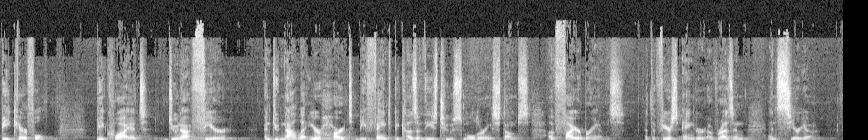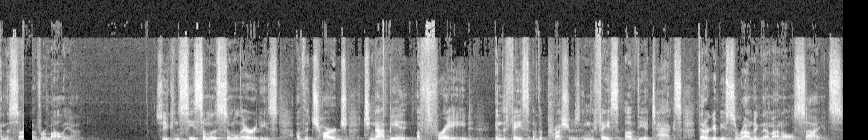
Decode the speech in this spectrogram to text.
Be careful, be quiet, do not fear and do not let your heart be faint because of these two smoldering stumps of firebrands at the fierce anger of Rezin and Syria and the son of Remaliah. So you can see some of the similarities of the charge to not be afraid in the face of the pressures, in the face of the attacks that are going to be surrounding them on all sides.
